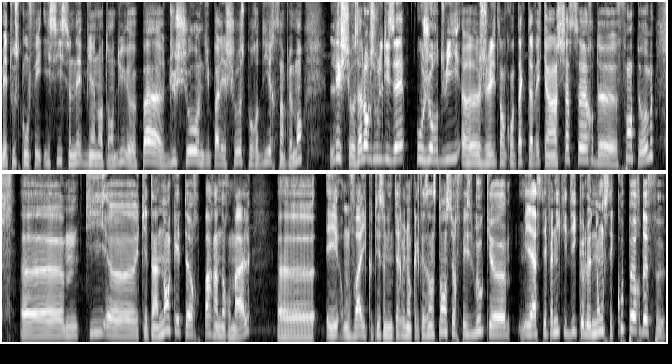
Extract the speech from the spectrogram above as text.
Mais tout ce qu'on fait ici, ce n'est bien entendu euh, pas du show. On ne dit pas les choses pour dire simplement les choses. Alors, je vous le disais, aujourd'hui, je suis en contact avec un chasseur de fantômes euh, qui, euh, qui est un enquêteur paranormal. Euh, et on va écouter son interview dans quelques instants sur Facebook. Euh, Il y a Stéphanie qui dit que le nom c'est Cooper de Feu.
